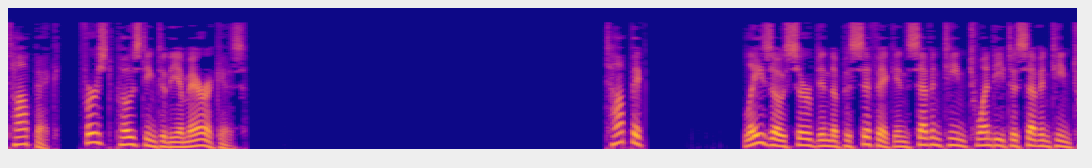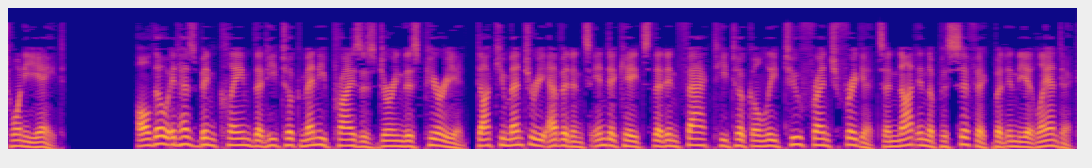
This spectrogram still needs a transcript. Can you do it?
Topic: First posting to the Americas. Topic: Lezo served in the Pacific in 1720 to 1728. Although it has been claimed that he took many prizes during this period, documentary evidence indicates that in fact he took only two French frigates and not in the Pacific but in the Atlantic.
